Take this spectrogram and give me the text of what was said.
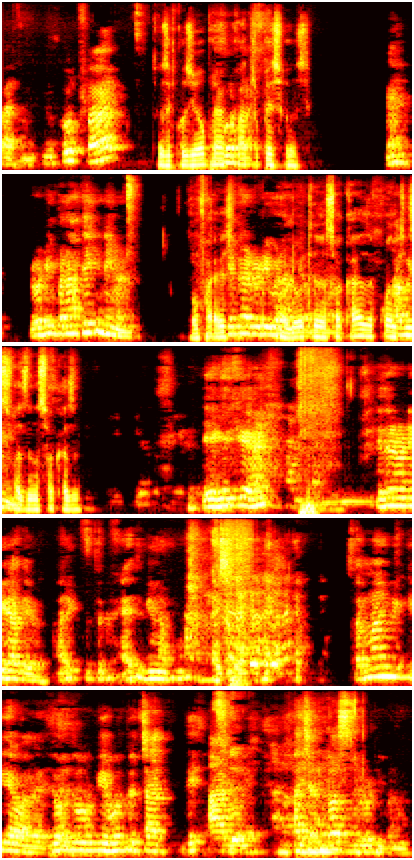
person. You cook for Então você cozinhou para Four quatro pessoas. हैं? रोटी बनाते हैं कि नहीं बनाते Não faz कितना रोटी बनाते olhote na sua casa? Quantos fazem na sua casa? एक एक के हैं कितने रोटी खाते हो अरे कुछ तो है तो गिना अपना शर्मा भी किया हुआ है दो दो की हो तो चार दे- आठ हो गए अच्छा दस रोटी बना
